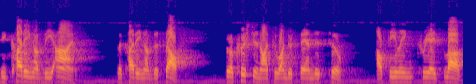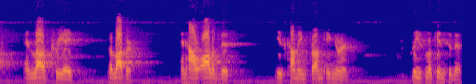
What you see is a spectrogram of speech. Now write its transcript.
the cutting of the I, the cutting of the self. So a Christian ought to understand this too. How feeling creates love, and love creates the lover. And how all of this is coming from ignorance. Please look into this.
